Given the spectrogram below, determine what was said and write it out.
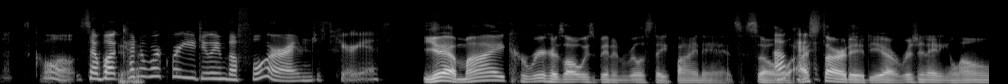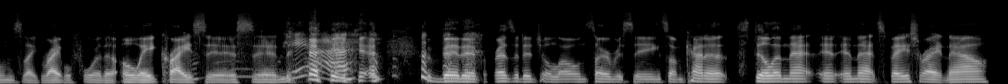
That's cool. So what Yeah. kind of work were you doing before? I'm just curious. Yeah, my career has always been in real estate finance. So I Okay. started, yeah, originating loans like right before the '08 crisis Oh, and yeah. yeah, been in residential loan servicing. So I'm kind of still in that in, in that space right now,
